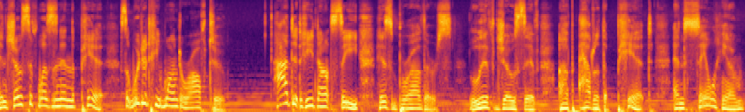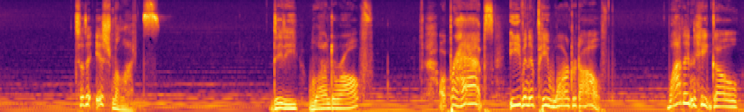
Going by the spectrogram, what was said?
and Joseph wasn't in the pit. So where did he wander off to? How did he not see his brothers lift Joseph up out of the pit and sell him to the Ishmaelites? Did he wander off? Or perhaps, even if he wandered off, why didn't he go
